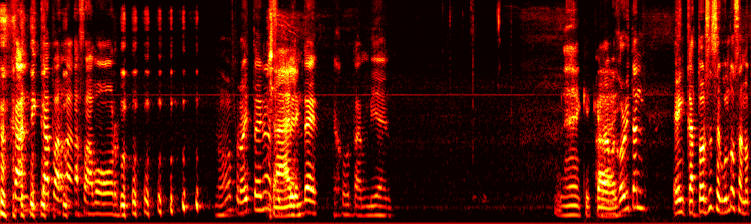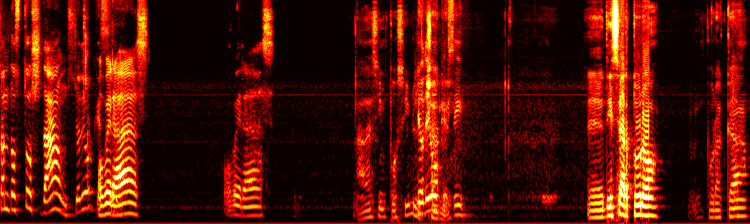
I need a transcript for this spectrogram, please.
handicap a, a favor. No, pero ahí tienen a pendejo también. Qué A lo mejor ahorita en, en 14 segundos anotan dos touchdowns. Yo digo que O sí. verás. O verás. Nada es imposible. Yo digo Charlie. que sí. Eh, dice Arturo por acá.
